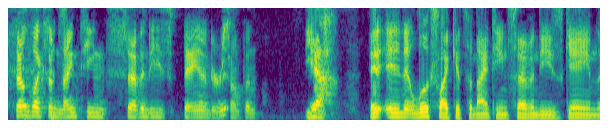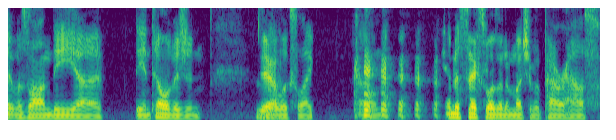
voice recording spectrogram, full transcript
Sounds like some it's, 1970s band or something. Yeah, it, and it looks like it's a 1970s game that was on the uh, the Intellivision. Yeah, it looks like. Um, MSX wasn't a much of a powerhouse.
